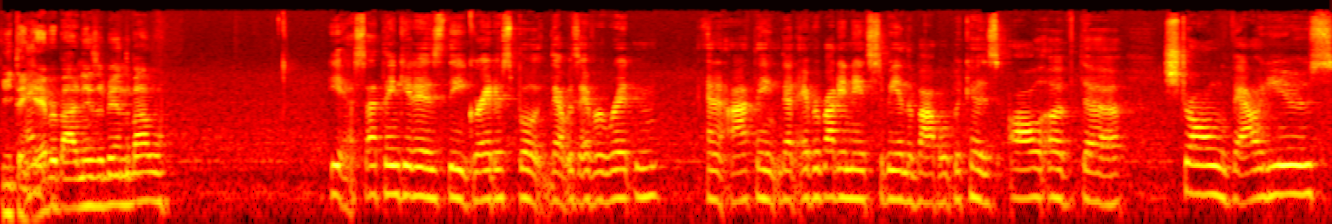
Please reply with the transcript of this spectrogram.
You think And- everybody needs to be in the Bible? Yes, I think it is the greatest book that was ever written. And I think that everybody needs to be in the Bible because all of the strong values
